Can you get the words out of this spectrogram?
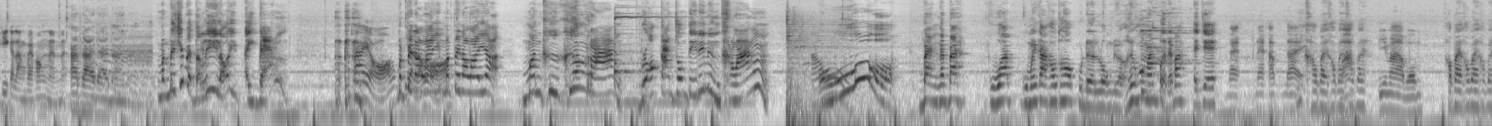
พี่กำลังไปห้องนั้นอะอะได้ได้ได้ได้มันไม่ใช่แบตเตอรี่หรอไอ้ไอ้แบงค์ ใช่หรอมันเป็นอะไร มันเป็นอะไรอะ มันคือเครื่องราง บล็อกการโจมตีได้หนึ่งครั้งเอ้าโอ้ แบ่งกันไป กูว่ากูไม่กล้าเข้าท่อ กูเดินลงดีกว่า เฮ้ยห้องนั้นเปิดได้ปะไอเจ ได้ได้ครับได้เข้าไปเข้าไปมาเข้าไป พี่มาผมเข้าไปเข้าไปเข้าไป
